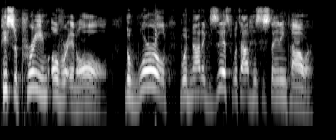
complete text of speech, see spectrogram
He's supreme over it all. The world would not exist without his sustaining power.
